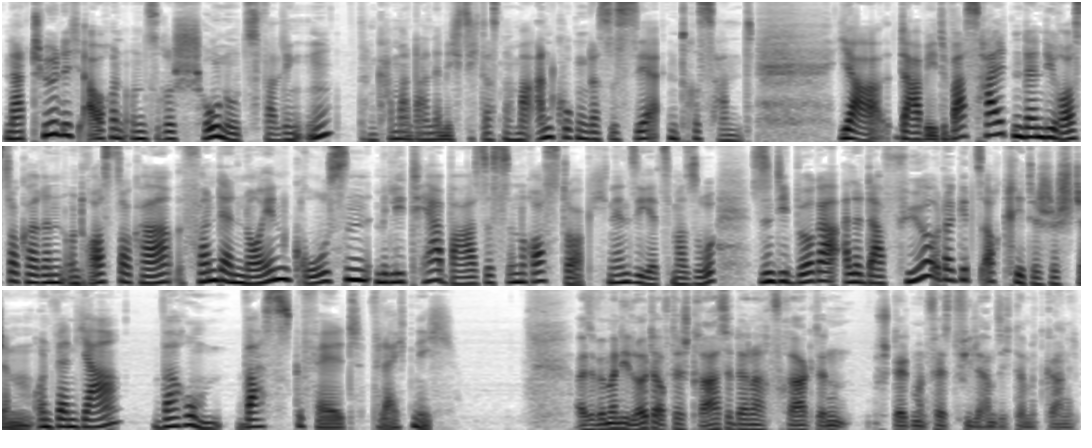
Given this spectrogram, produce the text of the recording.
natürlich auch in unsere Shownotes verlinken. Dann kann man da nämlich sich das nochmal angucken. Das ist sehr interessant. Ja, David, was halten denn die Rostockerinnen und Rostocker von der neuen großen Militärbasis in Rostock? Ich nenne sie jetzt mal so. Sind die Bürger alle dafür oder gibt es auch kritische Stimmen? Und wenn ja, warum? Was gefällt vielleicht nicht? Also wenn man die Leute auf der Straße danach fragt, dann stellt man fest, viele haben sich damit gar nicht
